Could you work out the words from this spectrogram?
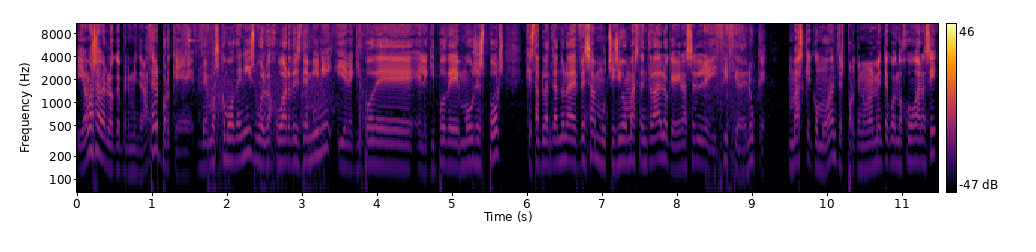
Y vamos a ver lo que permiten hacer, porque vemos como Denis vuelve a jugar desde mini y el equipo de el equipo de Mouse Sports que está planteando una defensa muchísimo más centrada de lo que viene a ser el edificio de Nuke. Más que como antes, porque normalmente cuando juegan así,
